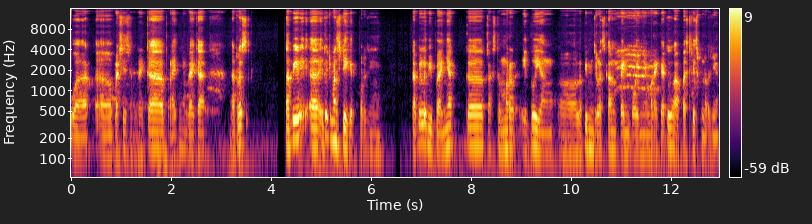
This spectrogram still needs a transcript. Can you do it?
buat uh, presisi mereka, pride-nya mereka. Nah, terus tapi uh, itu cuma sedikit porsinya. Tapi lebih banyak ke customer itu yang uh, lebih menjelaskan pain point-nya mereka itu apa sih sebenarnya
